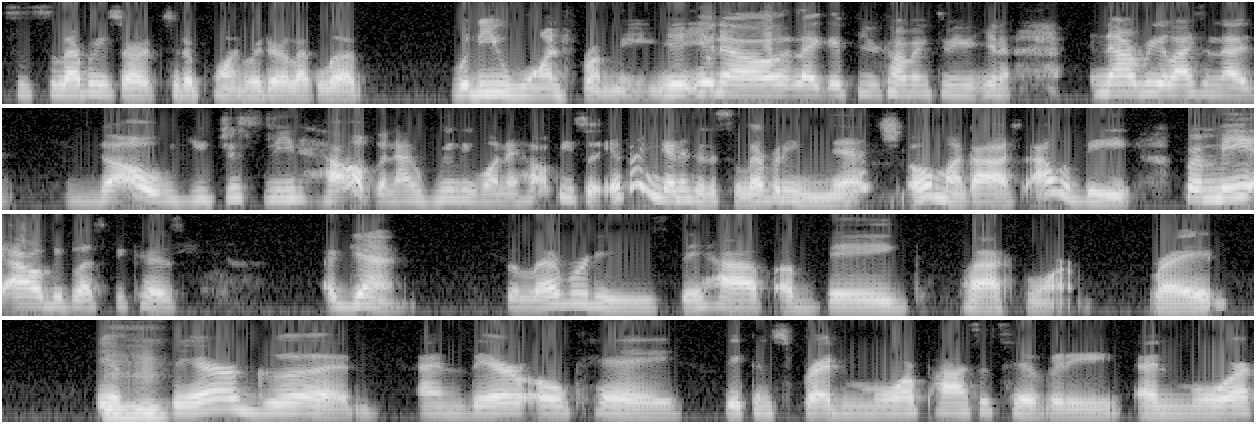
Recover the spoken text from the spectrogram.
celebrities are to the point where they're like, look, what do you want from me? You, you know, like if you're coming to me, you know, now realizing that no, you just need help. And I really want to help you. So if I can get into the celebrity niche, oh my gosh, I would be, for me, I would be blessed because again, celebrities, they have a big platform, right? If mm-hmm. they're good and they're okay, they can spread more positivity and more,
